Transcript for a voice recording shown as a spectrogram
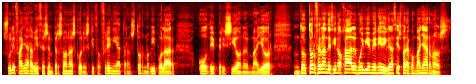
suele fallar a veces en personas con esquizofrenia, trastorno bipolar o depresión mayor. Doctor Fernández Hinojal, muy bienvenido y gracias por acompañarnos.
